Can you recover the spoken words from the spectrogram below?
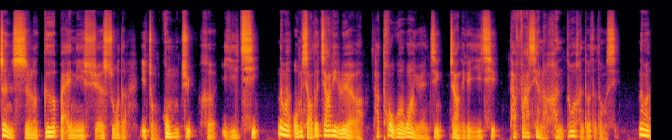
证实了哥白尼学说的一种工具和仪器。那么我们晓得伽利略啊，他透过望远镜这样的一个仪器，他发现了很多很多的东西。那么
